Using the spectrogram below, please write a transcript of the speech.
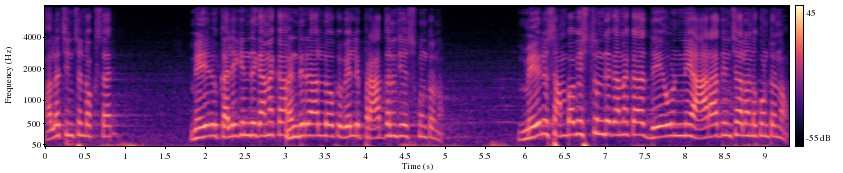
ఆలోచించండి ఒకసారి. మేలు కలిగింది గనక మందిరాల్లోకి వెళ్ళి ప్రార్థన చేసుకుంటున్నాం. మేలు సంభవిస్తుంది గనక దేవుణ్ణి ఆరాధించాలనుకుంటున్నాం.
